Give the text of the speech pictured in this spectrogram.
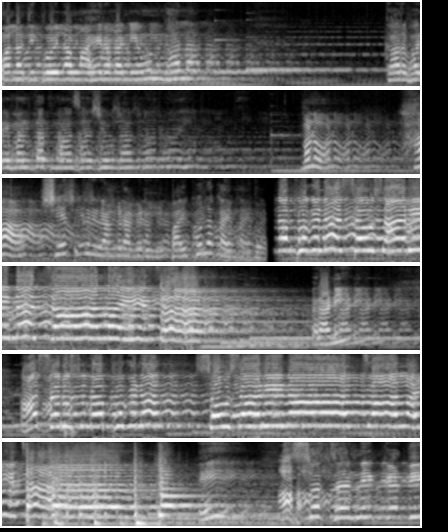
मला दिपोळीला माहेराला नेऊन घाला. कारभारी म्हणतात माझा जीव लागणार नाही. म्हणून हा शेतकरी रांगडागडी बायकोला काय म्हणतो? संसारी राणी असं रुसणं फुगणं संसारी ना चालायचा. सजन कधी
